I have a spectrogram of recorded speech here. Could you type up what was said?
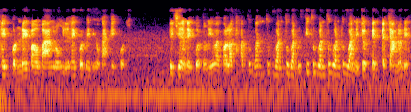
ให้ผลได้เบาบางลง หรือให้ผลไม่มีโอกาสให้ผลคือเชื่อในกฎตรงนี้ว่าพอเราทำทุกวันทุกวันทุกวันอุทิศทุกวันทุกวันทุกวันเนี่ยจนเป็นประจำแล้วเนี่ย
